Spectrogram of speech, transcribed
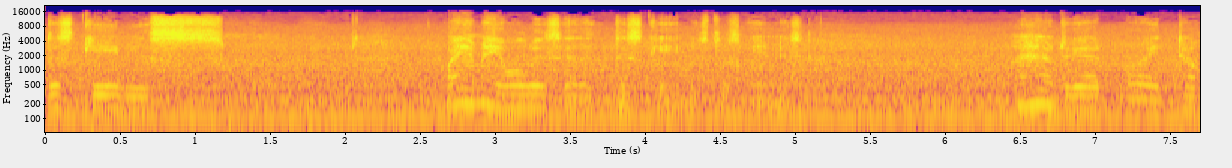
this game is why am I always saying this game is this game is? I have to get my tongue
